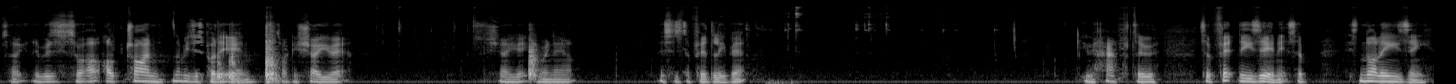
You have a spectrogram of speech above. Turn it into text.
So it resists, so I'll, I'll, try and let me just put it in so I can show you it. Show you it coming out. This is the fiddly bit. You have to to fit these in it's a it's not easy.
